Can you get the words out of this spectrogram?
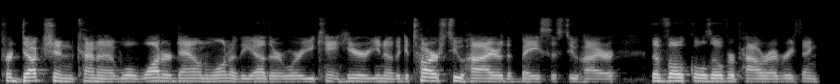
production kind of will water down one or the other, where you can't hear, you know, the guitar's too high or the bass is too high or the vocals overpower everything.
